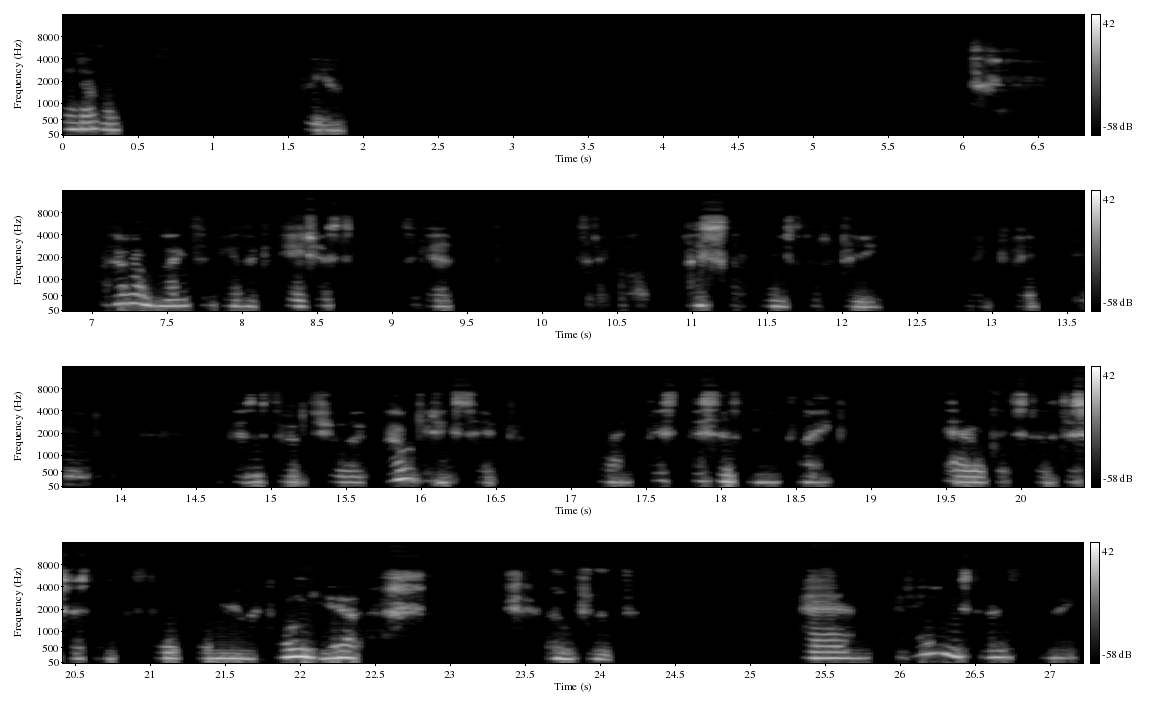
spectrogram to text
Stand up like, but yeah. I don't know why it took me like ages to get to the goal. I slept most of the day. Like I did because it started to feel like I'm getting sick. Like this this isn't like arrow good stuff. This isn't stuff for me. Like, oh yeah, I'm fit. And it didn't make like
